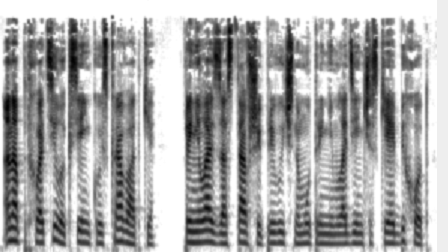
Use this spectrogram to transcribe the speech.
она подхватила Ксеньку из кроватки, принялась за ставший привычным утренний младенческий обиход —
